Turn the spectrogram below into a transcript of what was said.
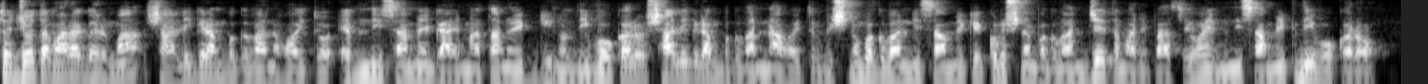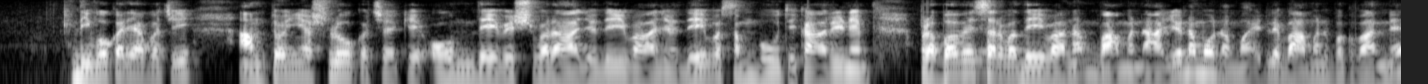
તો જો તમારા ઘરમાં શાલિગ્રામ ભગવાન હોય, તો એમની સામે ગાય માતાનો એક ઘીનો દીવો કરો. શાલિગ્રામ ભગવાન ના હોય, તો વિષ્ણુ ભગવાનની સામે કે કૃષ્ણ ભગવાન જે તમારી પાસે હોય, એમની સામે એક દીવો કરો. દીવો કર્યા પછી આમ તો અહીંયા શ્લોક છે કે, ઓમ દેવેશ્વરાય દેવાય દેવ સંભૂતિકારીને પ્રભવે સર્વદેવાનમ વામનાય નમો નમઃ. એટલે વામન ભગવાનને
